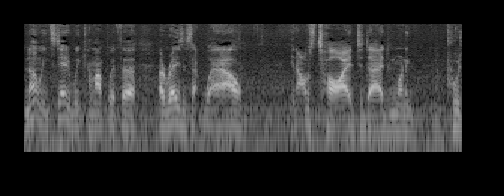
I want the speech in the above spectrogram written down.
no, instead we come up with a, a reason. Say, well, you know, I was tired today. I didn't want to push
